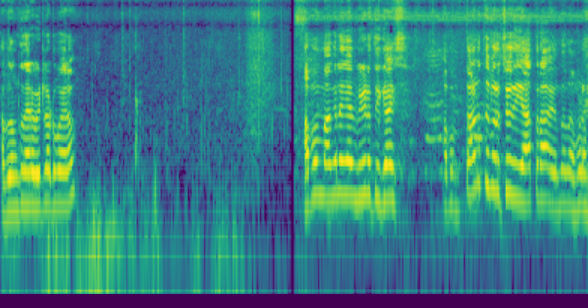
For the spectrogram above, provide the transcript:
അപ്പോൾ നമുക്ക് നേരെ വീട്ടിലോട്ട് പോയാലോ? അപ്പം അങ്ങനെ ഞാൻ വീടെത്തി ഗൈസ് അപ്പം തണുത്ത് പറിച്ചൊരു യാത്ര എന്ന നമ്മുടെ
